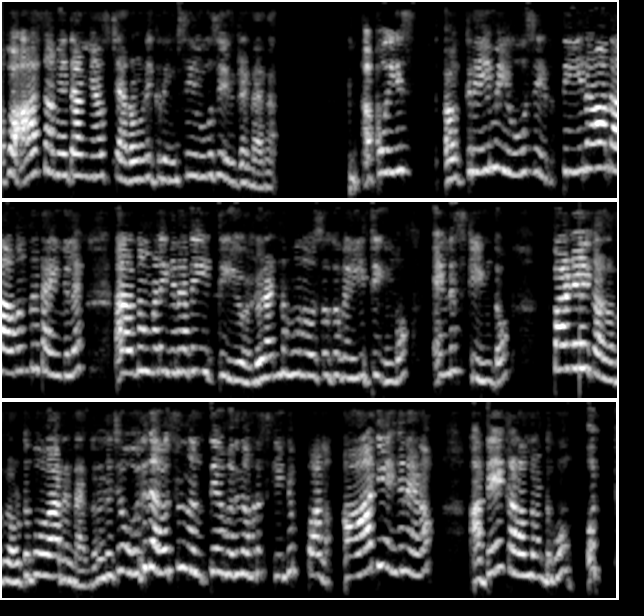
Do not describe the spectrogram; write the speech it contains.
അപ്പൊ ആ സമയത്താണ് ഞാൻ സ്റ്റെറോയിഡ് ക്രീംസ് യൂസ് ചെയ്തിട്ടുണ്ടായിരുന്നത്. അപ്പൊ ഈ ക്രീം യൂസ് ചെയ്ത് തീരാതാവുന്ന ടൈമിൽ നമ്മളിങ്ങനെ വെയിറ്റ് ചെയ്യുമല്ലോ രണ്ട് മൂന്ന് ദിവസമൊക്കെ വെയിറ്റ് ചെയ്യുമ്പോൾ എന്റെ സ്കിൻ ടോ പഴയ കളറിലോട്ട് പോകാറുണ്ടായിരുന്നു. എന്ന് വെച്ചാൽ ഒരു ദിവസം നിർത്തിയാൽ മതി നമ്മുടെ സ്കിന്ന് ആദ്യം എങ്ങനെയാണോ അതേ കളറിലോട്ട് പോകും. ഒറ്റ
